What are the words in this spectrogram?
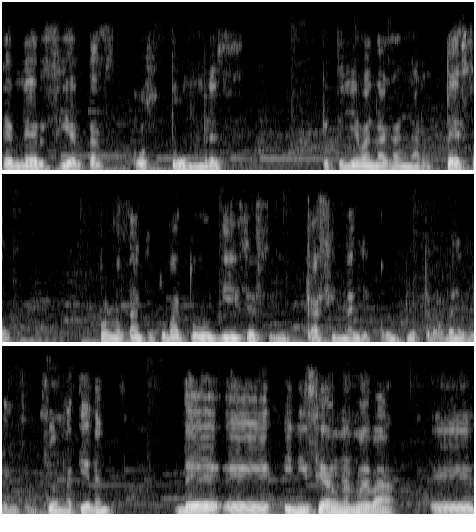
tener ciertas costumbres que te llevan a ganar peso. Por lo tanto, tú, tú dices, y casi nadie cumple, pero al menos la intención la tienen, de eh, iniciar una nueva eh,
